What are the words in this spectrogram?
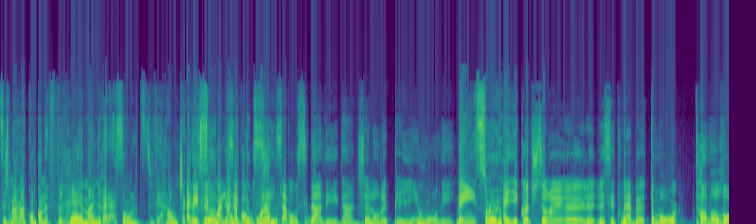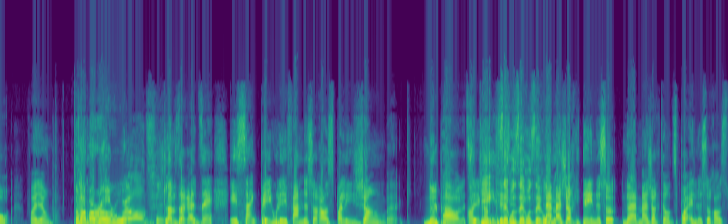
sais, je me rends compte qu'on a vraiment une relation là, différente chaque Avec le personne poil, et ça va le aussi, poil. ça va aussi dans des, dans, selon le pays où on est. Bien sûr. Hey, écoute, je suis sur un, euh, le, le site web euh, Tomorrow, Tomorrow, voyons. Tom- Tomorrow World, j'ai la misère à le dire. Et cinq pays où les femmes ne se rasent pas les jambes. Nulle part. Là, OK, comme que La là. majorité, ne se, la majorité, on dit pas, elles ne se rasent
